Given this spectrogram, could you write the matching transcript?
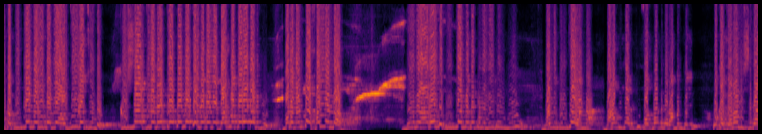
ఒక పృథ్వన్న రూపంలో అర్జునుడు వచ్చిండు. కృష్ణార్జున నేతృత్వంలో జరగబోయే ధర్మ పోరాటానికి మనమంతా సై అందాం నేను ఆ రోజు పృథ్వన్న పెట్టిన మీటింగ్కి నన్ను పిలిచారన్న మాది గారికి సపోర్ట్గా రమ్మని చెప్పి. ఒక జర్నలిస్ట్గా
